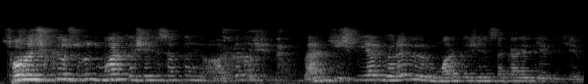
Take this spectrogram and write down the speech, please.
Sonra çıkıyorsunuz marka şehri Sakarya. Arkadaş ben hiçbir yer göremiyorum marka şehri Sakarya diyebileceğim.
